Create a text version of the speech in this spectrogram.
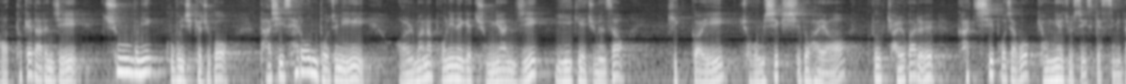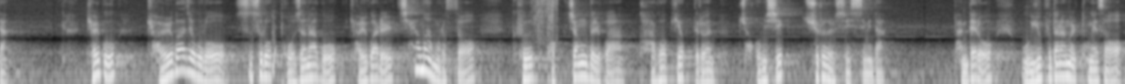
어떻게 다른지 충분히 구분시켜주고 다시 새로운 도전이 얼마나 본인에게 중요한지 얘기해 주면서 기꺼이 조금씩 시도하여 그 결과를 같이 보자고 격려해 줄 수 있겠습니다. 결국 결과적으로 스스로 도전하고 결과를 체험함으로써 그 걱정들과 과거 기억들은 조금씩 줄어들 수 있습니다. 반대로 우유부단함을 통해서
